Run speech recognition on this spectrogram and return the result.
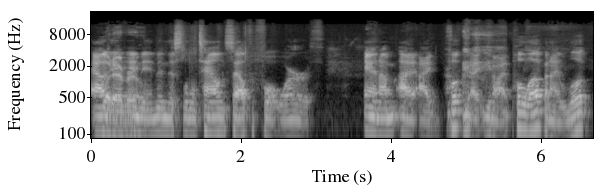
out Whatever. in, in, in this little town south of Fort Worth. And I'm I I put I, you know I pull up and I look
